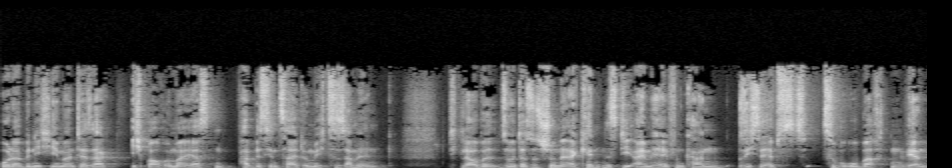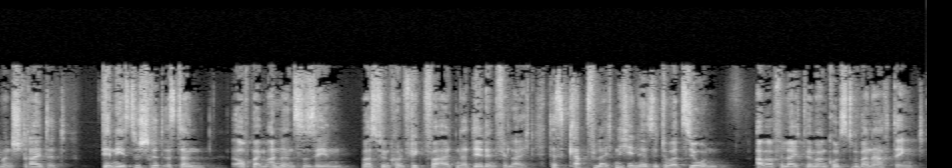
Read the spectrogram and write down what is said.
Oder bin ich jemand, der sagt, ich brauche immer erst ein paar bisschen Zeit, um mich zu sammeln? Ich glaube, so das ist schon eine Erkenntnis, die einem helfen kann, sich selbst zu beobachten, während man streitet. Der nächste Schritt ist dann auch beim anderen zu sehen, was für ein Konfliktverhalten hat der denn vielleicht. Das klappt vielleicht nicht in der Situation, aber vielleicht, wenn man kurz drüber nachdenkt.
